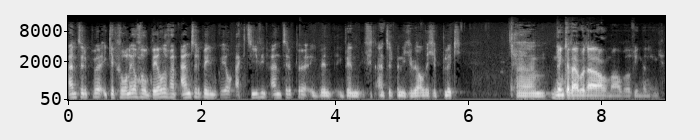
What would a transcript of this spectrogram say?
Antwerpen, ik heb gewoon heel veel beelden van Antwerpen. Ik ben ook heel actief in Antwerpen. Ik, ben, ik, ben, ik vind Antwerpen een geweldige plek. Ehm, Ik denk dat we dat allemaal wel vinden. Denk ik.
